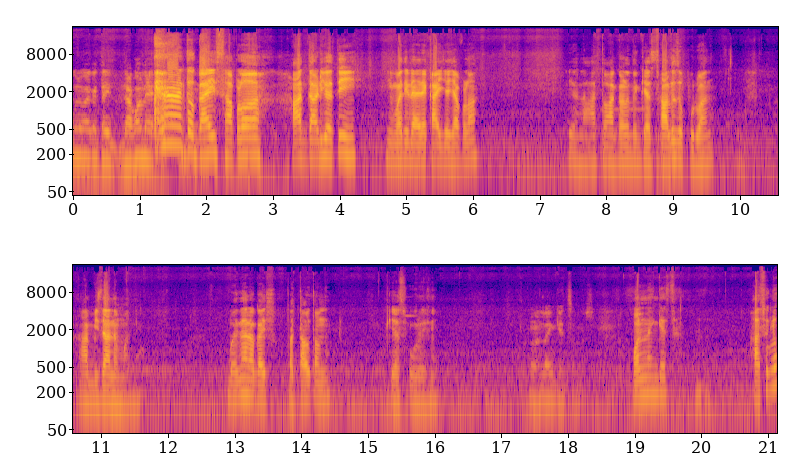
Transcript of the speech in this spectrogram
બોલવા કે તઈ નાખો લે તો ગાઈસ આપણો હાથ ગાડીઓ હતી. એમાંથી ડાયરેક્ટ આવી જશે આપણા. પેલા આ તો આગળ ગેસ ચાલુ છે પૂરવાનું. આ બીજા નંબરનો. બનાવો ગાઈસ બતાવું તમને. ગેસ પૂરે છે. Online gas online gas? હા શું લો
